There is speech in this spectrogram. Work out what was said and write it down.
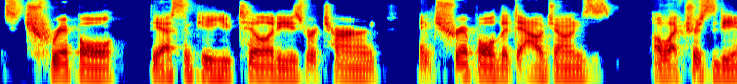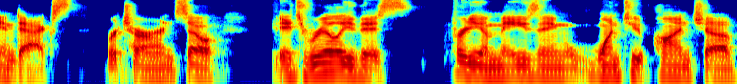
It's triple the S&P utilities return and triple the Dow Jones electricity index return. So it's really this pretty amazing one two punch of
